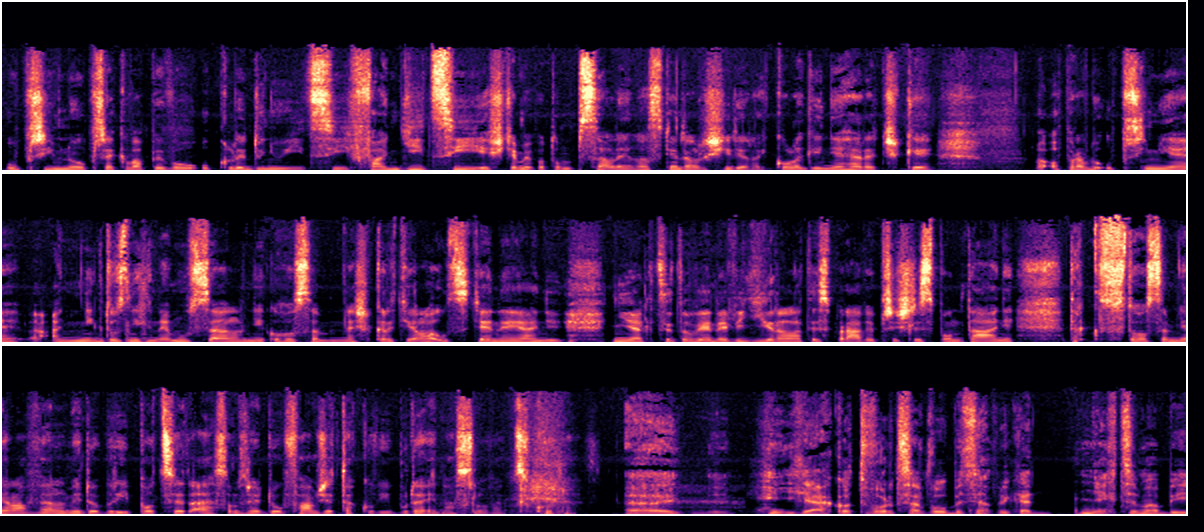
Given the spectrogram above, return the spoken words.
upřímnou, překvapivou, uklidňující, fandící. Ještě mi potom psali vlastně další kolegyně herečky opravdu upřímně a nikdo z nich nemusel, nikoho jsem neškrtila u stěny, ani nijak citově nevydírala, ty zprávy přišly spontánně, tak z toho jsem měla velmi dobrý pocit a já samozřejmě doufám, že takový bude i na Slovensku. Uh, ja ako tvorca vôbec napríklad nechcem, aby,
